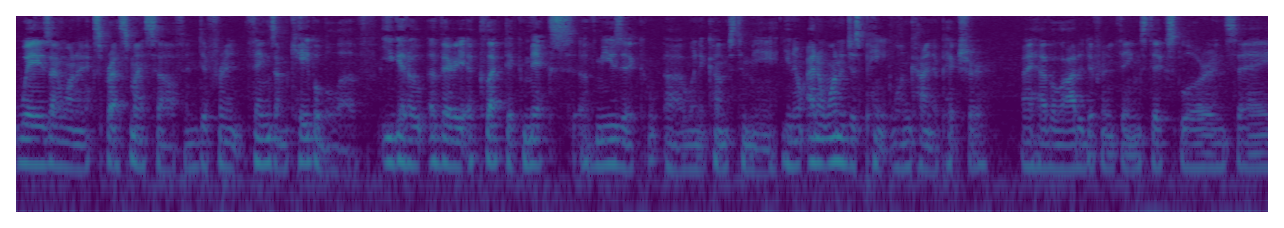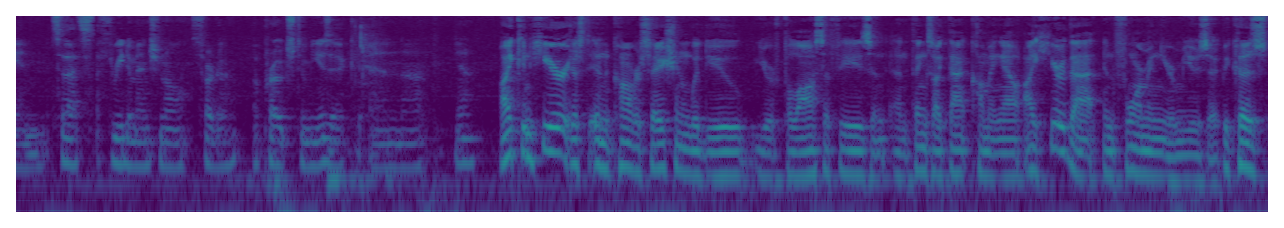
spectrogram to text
ways I want to express myself and different things I'm capable of. You get a, a very eclectic mix of music uh, when it comes to me. You know, I don't want to just paint one kind of picture. I have a lot of different things to explore and say, and so that's a three dimensional sort of approach to music. And uh, yeah. I can hear just in conversation with you your philosophies and, and things like that coming out. I hear that informing your music because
